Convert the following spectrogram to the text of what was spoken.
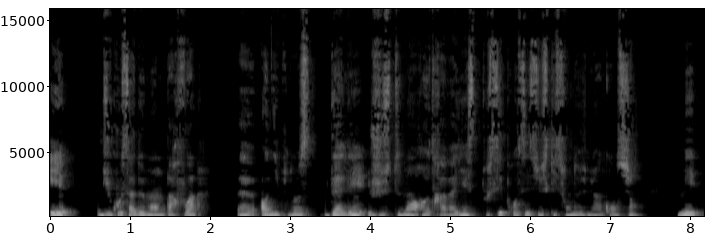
Et du coup, ça demande parfois euh, en hypnose d'aller justement retravailler tous ces processus qui sont devenus inconscients. Mais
